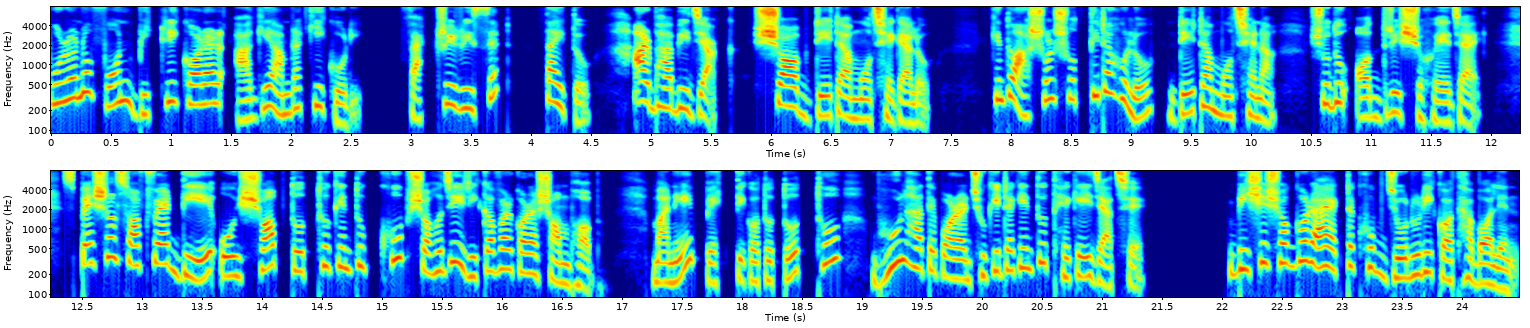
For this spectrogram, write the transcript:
পুরনো ফোন বিক্রি করার আগে আমরা কি করি? ফ্যাক্টরি রিসেট তাই তো। আর ভাবি যাক, সব ডেটা মুছে গেল। কিন্তু আসল সত্যিটা হলো ডেটা মোছে না, শুধু অদৃশ্য হয়ে যায়। স্পেশাল সফটওয়্যার দিয়ে ওই সব তথ্য কিন্তু খুব সহজেই রিকভার করা সম্ভব। মানে ব্যক্তিগত তথ্য ভুল হাতে পড়ার ঝুঁকিটা কিন্তু থেকেই যাচ্ছে। বিশেষজ্ঞরা একটা খুব জরুরি কথা বলেন।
